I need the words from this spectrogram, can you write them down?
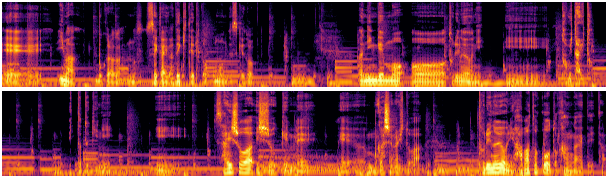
えー、今僕らの世界ができてると思うんですけど、人間も鳥のように飛びたいと言った時に、最初は一生懸命、えー、昔の人は鳥のように羽ばたこうと考えていた。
